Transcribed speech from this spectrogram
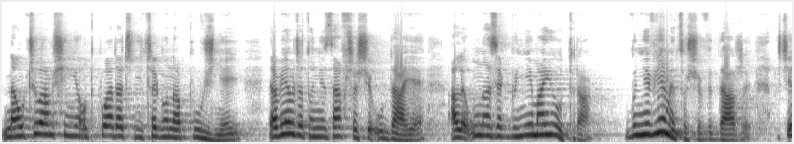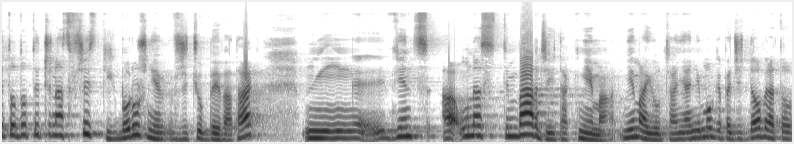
nauczyłam się nie odkładać niczego na później. Ja wiem, że to nie zawsze się udaje, ale u nas jakby nie ma jutra bo nie wiemy, co się wydarzy. Właściwie to dotyczy nas wszystkich, bo różnie w życiu bywa, tak? Mm, więc, a u nas tym bardziej tak nie ma. Nie ma jutra. Ja nie mogę powiedzieć, dobra, to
